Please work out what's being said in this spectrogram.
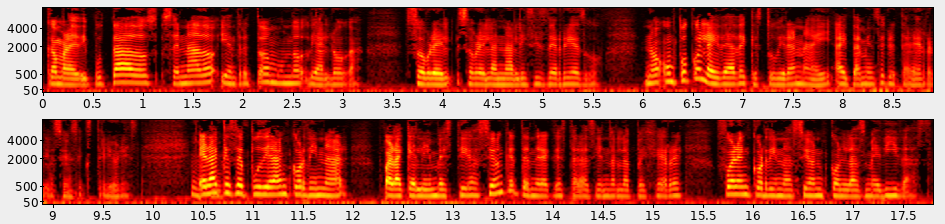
Cámara de Diputados, Senado y entre todo el mundo dialoga sobre el, sobre el análisis de riesgo. ¿No? Un poco la idea de que estuvieran ahí, hay también Secretaría de Relaciones Exteriores, era que se pudieran coordinar para que la investigación que tendría que estar haciendo la PGR fuera en coordinación con las medidas,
